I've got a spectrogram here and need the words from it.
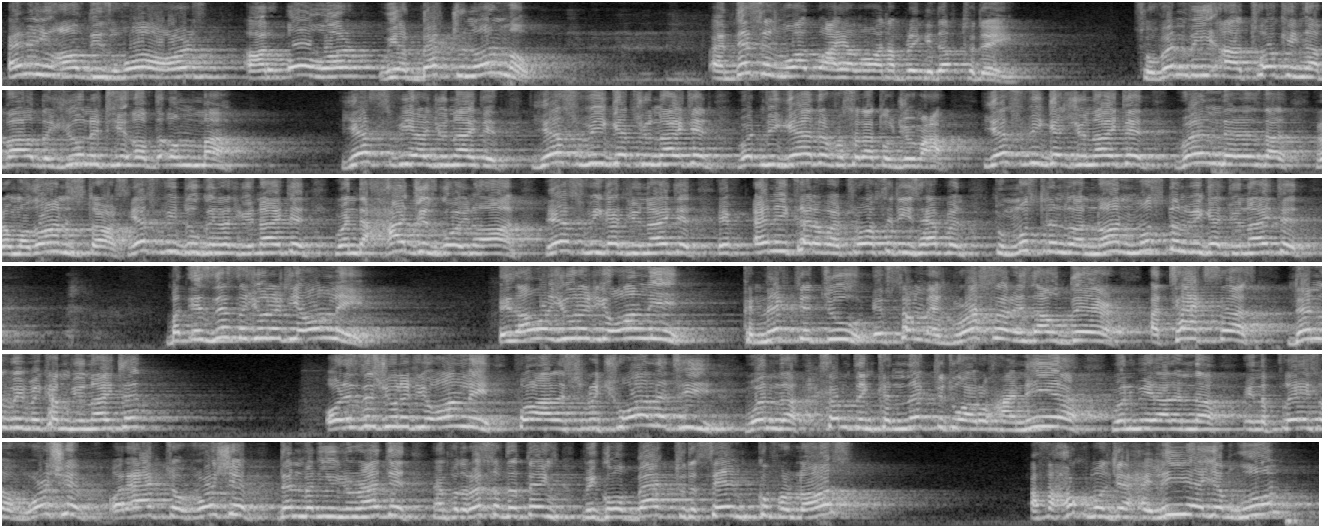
any of these wars are over, we are back to normal. And this is what I want to bring it up today. So when we are talking about the unity of the Ummah, Yes, we are united. Yes, we get united when we gather for Salatul Jum'ah. Yes, we get united when there is the Ramadan starts. Yes, we do get united when the Hajj is going on. Yes, we get united. If any kind of atrocities happen to Muslims or non-Muslims, we get united. But is this the unity only? Is our unity only connected to if some aggressor is out there, attacks us, then we become united? Or is this unity only for our spirituality when the, something connected to our ruhaniyah, when we are in the, in the place of worship or act of worship, then when you united and for the rest of the things we go back to the same kufr laws? أَفَحُكْمُ الْجَاهِلِيَّةِ يَبْغُونَ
